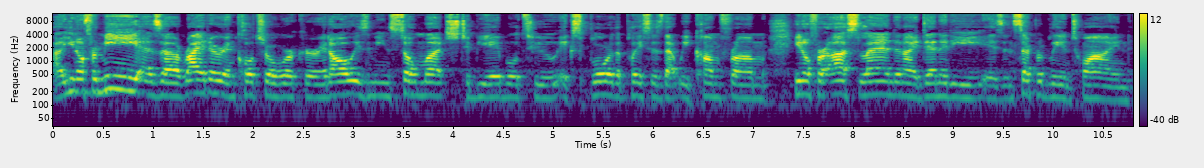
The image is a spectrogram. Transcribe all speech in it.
Uh, you know, for me as a writer and cultural worker, it always means so much to be able to explore the places that we come from. You know, for us, land and identity is inseparably entwined.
